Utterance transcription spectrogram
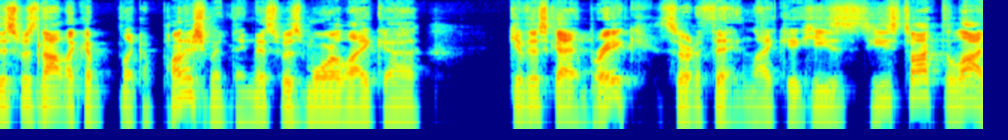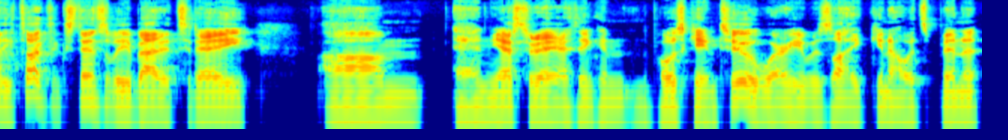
this was not like a like a punishment thing. This was more like a give this guy a break sort of thing. Like he's he's talked a lot. He talked extensively about it today um, and yesterday. I think in the post game too, where he was like, you know, it's been a,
